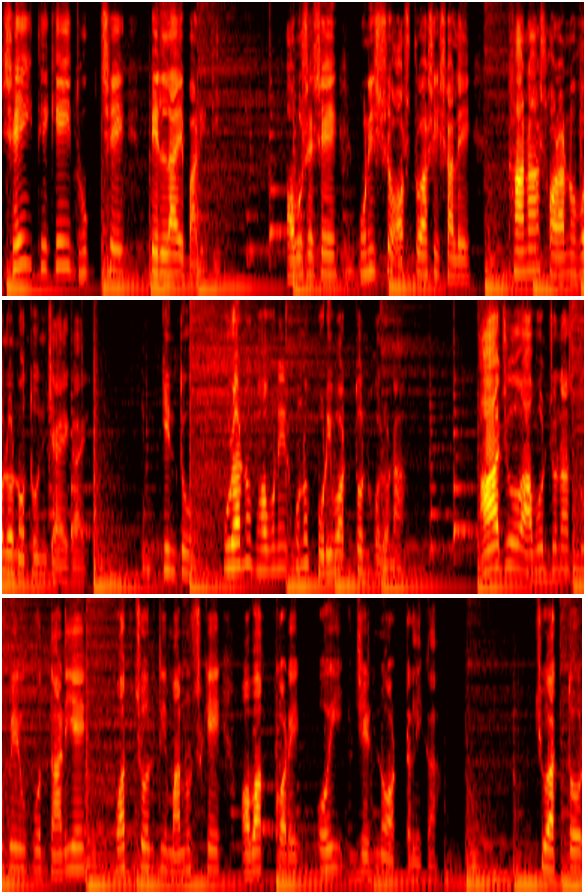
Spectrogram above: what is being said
সেই থেকেই ধুঁকছে পেল্লায় বাড়িটি। অবশেষে উনিশশো অষ্টআশি সালে থানা সরানো হলো নতুন জায়গায়। কিন্তু পুরানো ভবনের কোনো পরিবর্তন হলো না। আজও আবর্জনা স্তূপের উপর দাঁড়িয়ে পথ চলতি মানুষকে অবাক করে ওই জীর্ণ অট্টালিকা। চুয়াত্তর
